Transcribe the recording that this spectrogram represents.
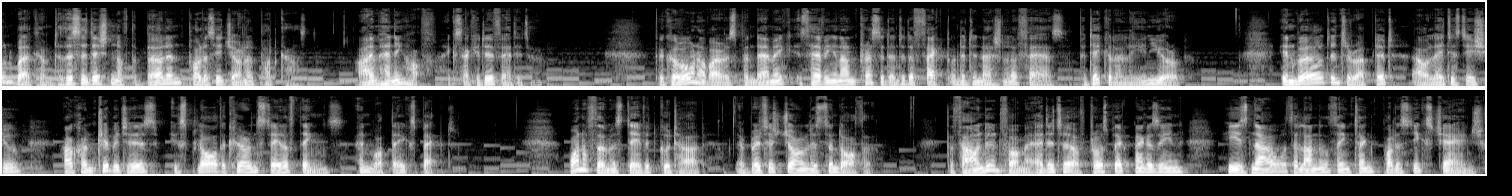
and welcome to this edition of the Berlin Policy Journal podcast. I'm Henning Hoff, Executive Editor. The coronavirus pandemic is having an unprecedented effect on international affairs, particularly in Europe. In World Interrupted, our latest issue, our contributors explore the current state of things and what they expect. One of them is David Goodhart, a British journalist and author. The founder and former editor of Prospect magazine, he is now with the London think tank Policy Exchange,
